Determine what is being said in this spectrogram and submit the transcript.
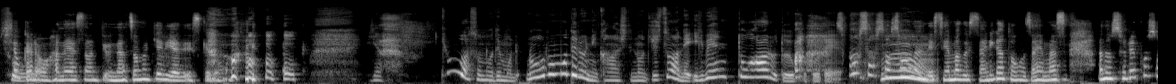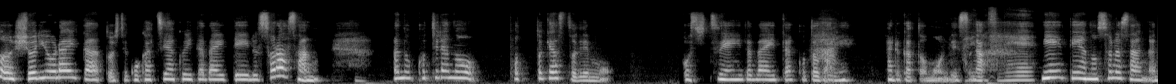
秘書からお花屋さんっていう謎のキャリアですけども。いや今日はそのでもロールモデルに関しての実はねイベントがあるということで。そうそうそうそうなんです、山口さんありがとうございます。あのそれこそ処理オライターとしてご活躍いただいているソラさん、あのこちらのポッドキャストでもご出演いただいたことがね、はいあるかと思うんですが、ね、ね、で、あの、ソラさんが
